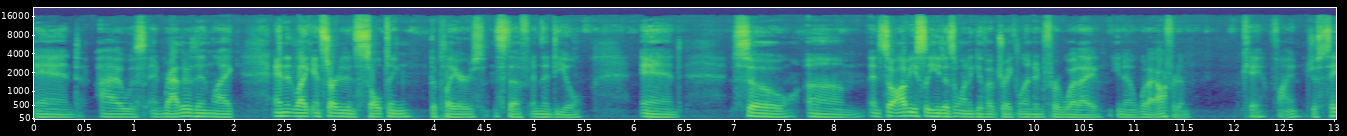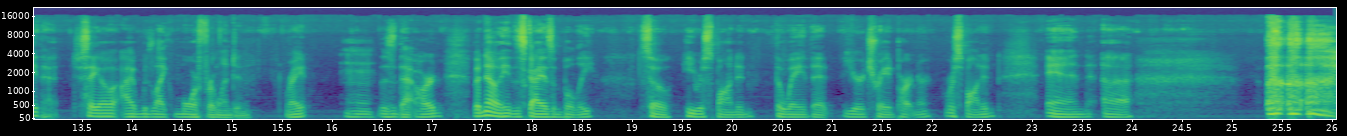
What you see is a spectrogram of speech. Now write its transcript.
And I was and rather than like and it like and started insulting the players and stuff in the deal. And so um and so obviously he doesn't want to give up Drake London for what I you know what I offered him. Okay fine. Just say that. Just say oh I would like more for London right this is that hard but no he, this guy is a bully so he responded the way that your trade partner responded and uh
